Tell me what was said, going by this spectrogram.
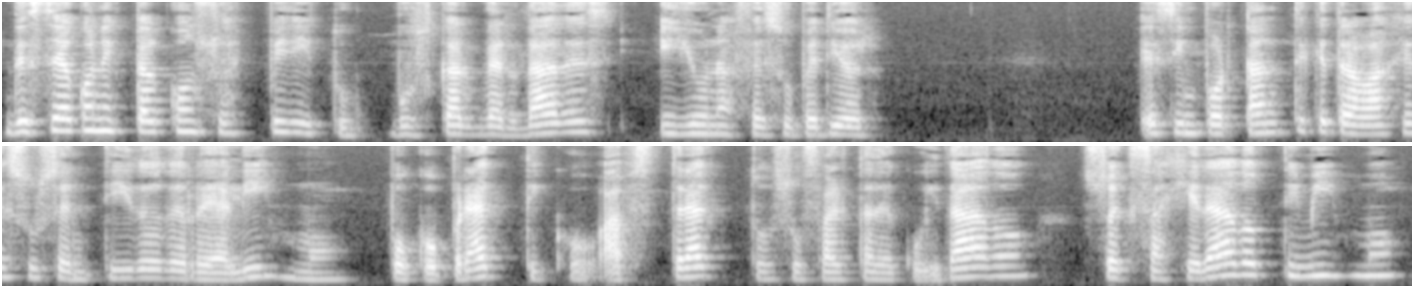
Desea conectar con su espíritu, buscar verdades y una fe superior es importante que trabaje su sentido de realismo, poco práctico, abstracto, su falta de cuidado, su exagerado optimismo,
